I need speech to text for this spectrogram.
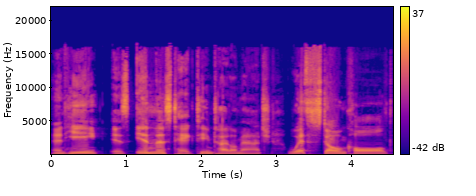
And he is in this tag team title match with Stone Cold.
